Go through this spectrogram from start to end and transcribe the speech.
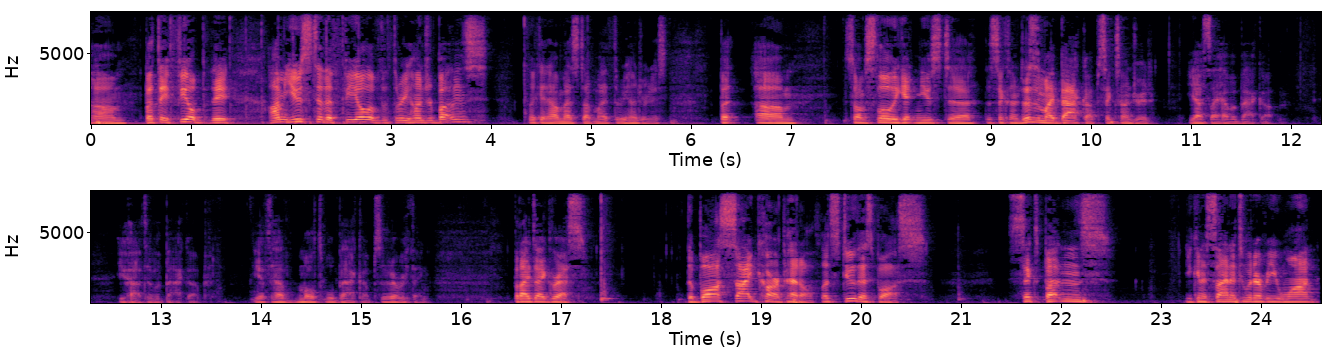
Um, but they feel, they. I'm used to the feel of the 300 buttons. Look at how messed up my 300 is. But, um, so I'm slowly getting used to the 600. This is my backup 600. Yes, I have a backup. You have to have a backup. You have to have multiple backups of everything. But I digress. The Boss sidecar pedal. Let's do this, Boss. Six buttons. You can assign it to whatever you want.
